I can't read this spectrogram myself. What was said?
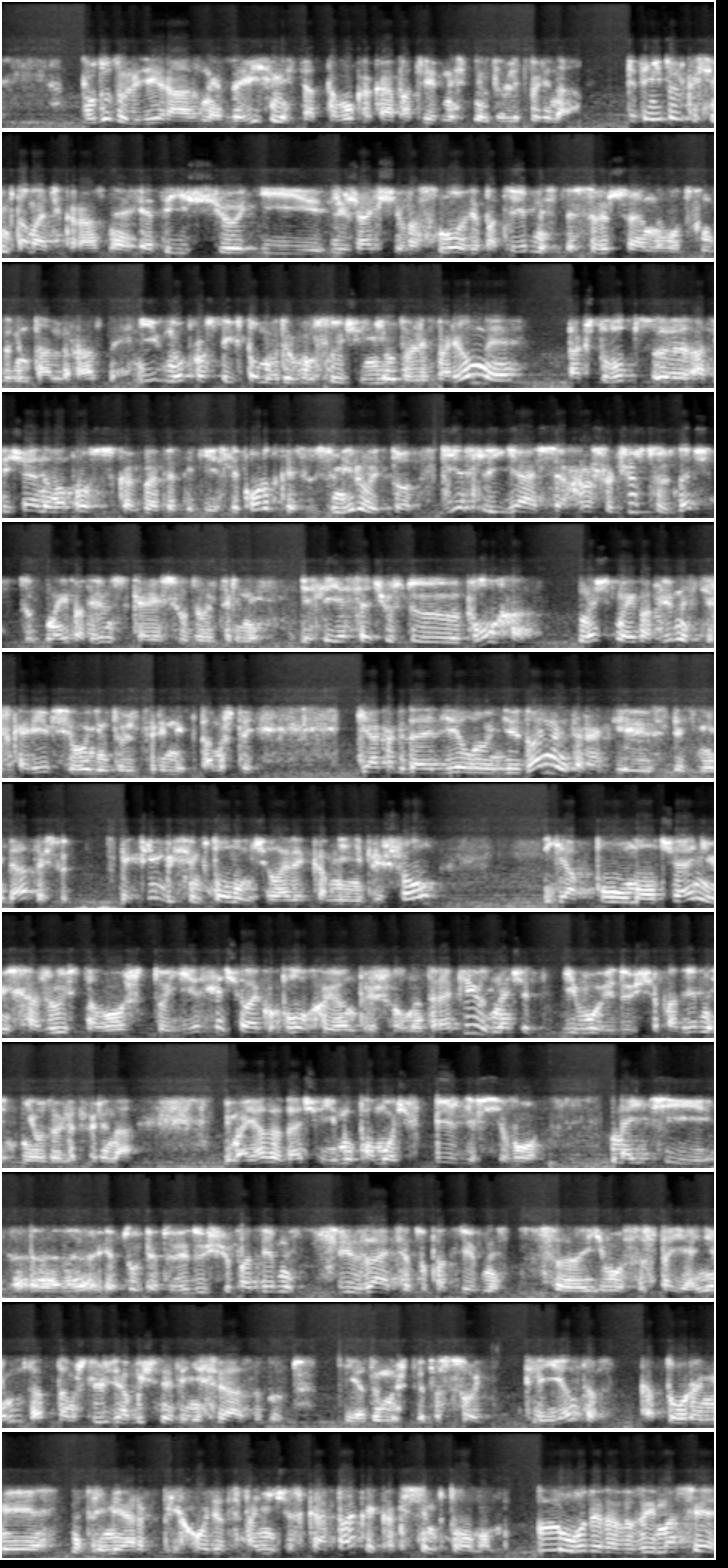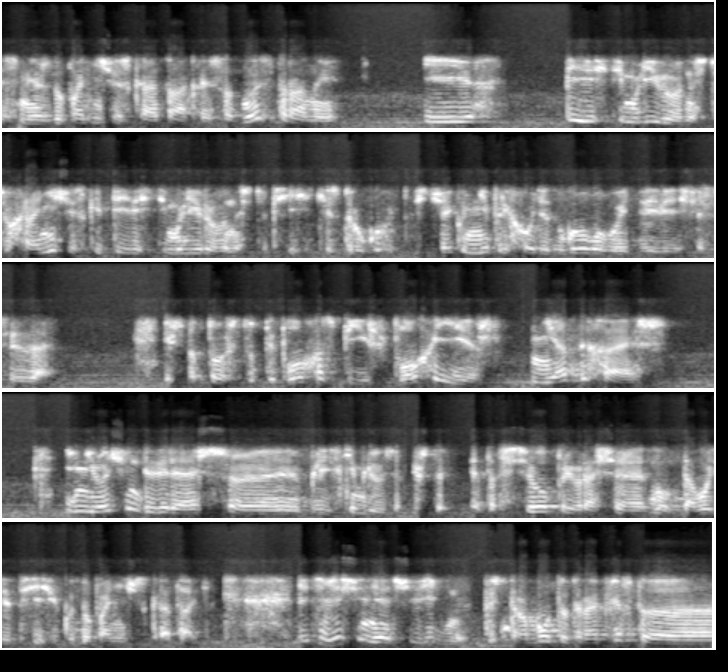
будут у людей разные, в зависимости от того, какая потребность не удовлетворена. Это не только симптоматика разная, это еще и лежащие в основе потребности совершенно вот фундаментально разные. И, ну, просто и в том, и в другом случае неудовлетворенные. Так что вот, э, отвечая на вопрос, как бы, опять-таки, если коротко, если суммировать, то если я себя хорошо чувствую, значит, мои потребности, скорее всего, удовлетворены. Если я себя чувствую плохо, значит, мои потребности, скорее всего, не удовлетворены. Потому что я, когда делаю индивидуальную терапию с людьми, да, то есть каким бы симптомом человек ко мне не пришел, по умолчанию исхожу из того, что если человеку плохо и он пришел на терапию, значит его ведущая потребность не удовлетворена. И моя задача ему помочь прежде всего найти э, эту, эту ведущую потребность, связать эту потребность с его состоянием, да, потому что люди обычно это не связывают. Я думаю, что это сотни клиентов, которыми, например, приходят с панической атакой как с симптомом. Ну, вот эта взаимосвязь между панической атакой с одной стороны и перестимулированностью, хронической перестимулированностью психики с другой. То есть человеку не приходит в голову эти две вещи связать. И что то, что ты плохо спишь, плохо ешь, не отдыхаешь, и не очень доверяешь э, близким людям. Что это все превращает, ну, доводит психику до панической атаки. Эти вещи не очевидны. То есть работа терапевта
